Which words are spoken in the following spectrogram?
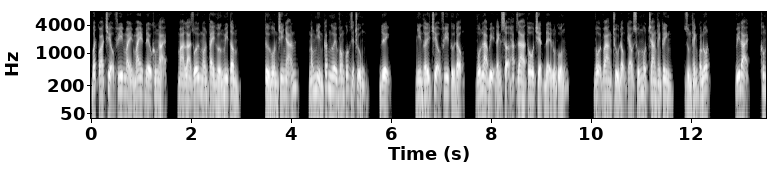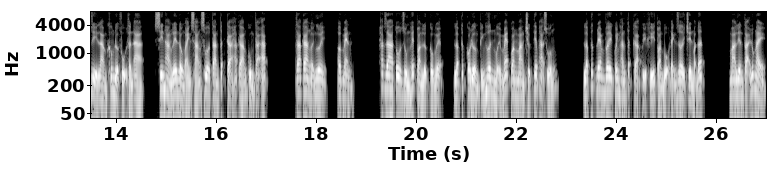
Bất quá triệu phi mảy may đều không ngại, mà là dỗi ngón tay hướng mi tâm từ hồn chi nhãn, ngóng nhìn các ngươi vong quốc diệt chủng, định. Nhìn thấy triệu phi cử động, vốn là bị đánh sợ hắc ra tô triệt để luống cuống. Vội vàng chủ động kéo xuống một trang thánh kinh, dùng thánh quang đốt. Vĩ đại, không gì làm không được phụ thần a, xin hàng lên đồng ánh sáng xua tan tất cả hắc cám cùng tà ác. Ta ca ngợi ngươi, amen. Hắc gia tô dùng hết toàn lực cầu nguyện, lập tức có đường kính hơn mười mét quang mang trực tiếp hạ xuống. Lập tức đem vây quanh hắn tất cả quỷ khí toàn bộ đánh rơi trên mặt đất. Mà liền tại lúc này,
